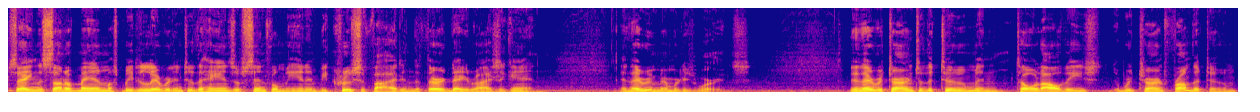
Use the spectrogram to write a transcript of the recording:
saying, "The Son of Man must be delivered into the hands of sinful men and be crucified, and the third day rise again." And they remembered his words. Then they returned to the tomb and told all these returned from the tomb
